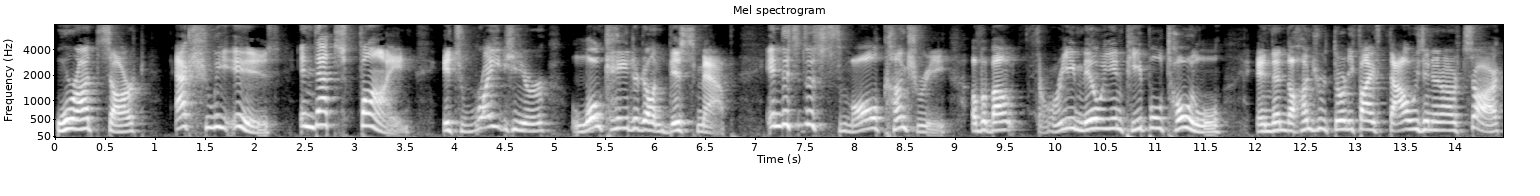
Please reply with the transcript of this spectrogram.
or Artsakh actually is, and that's fine. It's right here, located on this map. And this is a small country of about 3 million people total, and then the 135,000 in Artsakh.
